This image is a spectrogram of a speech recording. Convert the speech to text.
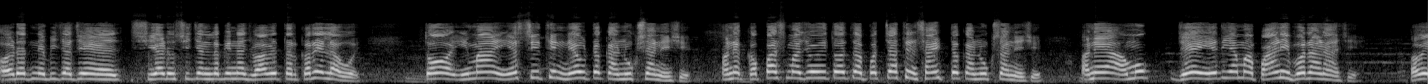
અડદને બીજા જે શિયાળુ સિઝન લગીને જ વાવેતર કરેલા હોય તો એમાં એસી થી નેવું ટકા નુકસાની છે. અને કપાસમાં જોઈએ તો પચાસથી સાઠ ટકા નુકસાની છે. અને અમુક જે એરિયામાં પાણી ભરાણા છે. હવે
